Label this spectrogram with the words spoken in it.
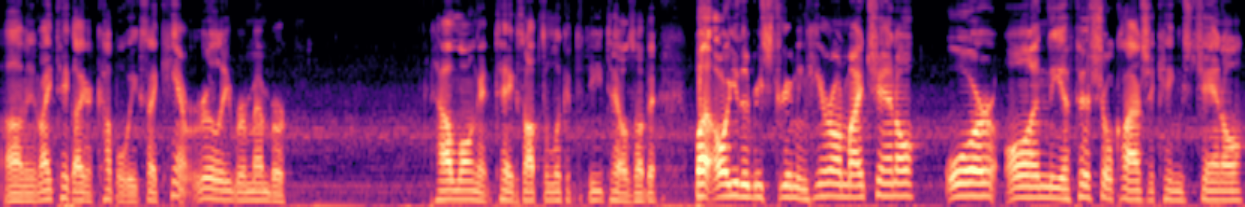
Um, it might take like a couple weeks. I can't really remember how long it takes. I'll have to look at the details of it. But I'll either be streaming here on my channel or on the official Clash of Kings channel.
